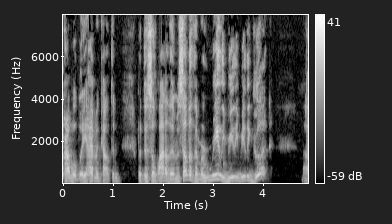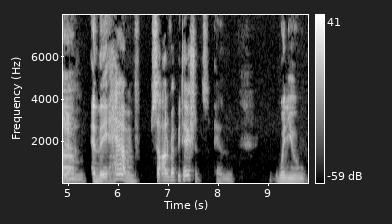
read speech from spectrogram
probably. I haven't counted, but there's a lot of them. And some of them are really, really, really good. Um, yeah. And they have solid reputations. And when you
